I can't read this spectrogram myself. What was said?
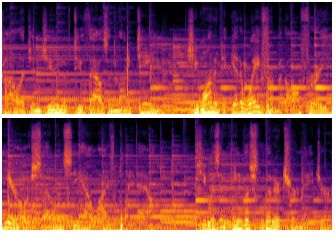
college in June of 2019, she wanted to get away from it all for a year or so and see how life played out. She was an English literature major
